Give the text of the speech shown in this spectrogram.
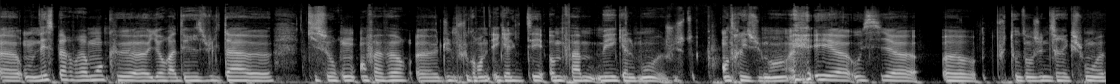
on espère vraiment qu'il y aura des résultats qui seront en faveur d'une plus grande égalité homme-femme, mais également juste entre les humains et aussi plutôt dans une direction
